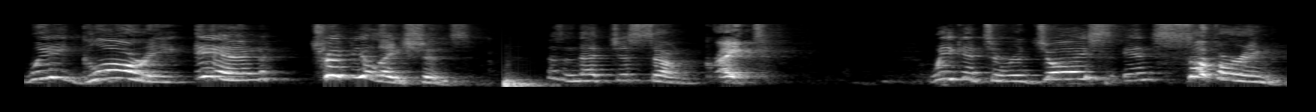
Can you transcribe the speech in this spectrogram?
We glory in tribulations doesn't that just sound great? We get to rejoice in suffering.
